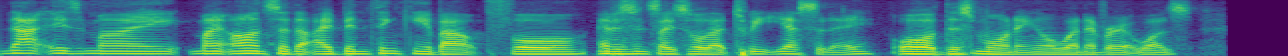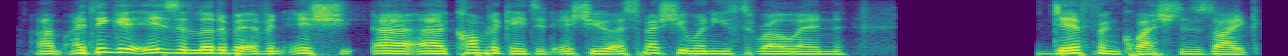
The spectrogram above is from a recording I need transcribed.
that is my my answer that I've been thinking about for ever since I saw that tweet yesterday or this morning or whenever it was. Um, I think it is a little bit of an issue, uh, a complicated issue, especially when you throw in different questions like,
